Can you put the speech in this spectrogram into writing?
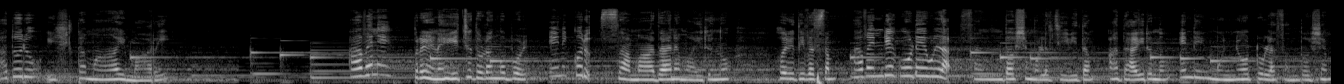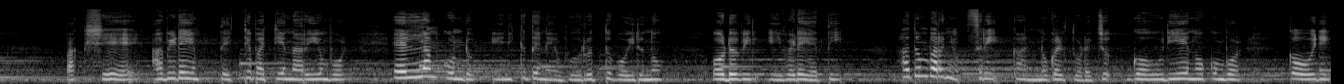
അതൊരു ഇഷ്ടമായി മാറി. അവനെ പ്രണയിച്ചു തുടങ്ങുമ്പോൾ എനിക്കൊരു സമാധാനമായിരുന്നു. ഒരു ദിവസം അവന്റെ കൂടെയുള്ള സന്തോഷമുള്ള ജീവിതം അതായിരുന്നു എന്റെ മുന്നോട്ടുള്ള സന്തോഷം. പക്ഷേ അവിടെയും തെറ്റ് പറ്റിയെന്നറിയുമ്പോൾ എല്ലാം കൊണ്ടും എനിക്ക് തന്നെ വെറുത്തു പോയിരുന്നു. ഒടുവിൽ ഇവിടെ എത്തി. അതും പറഞ്ഞു ശ്രീ കണ്ണുകൾ തുടച്ചു. ഗൗരിയെ നോക്കുമ്പോൾ ഗൗരി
